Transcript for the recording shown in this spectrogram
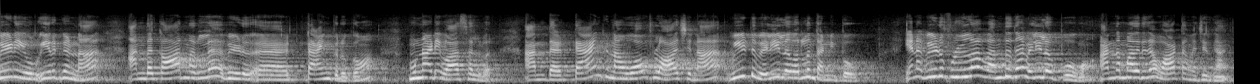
வீடு இருக்குன்னா அந்த கார்னரில் வீடு டேங்க் இருக்கும். முன்னாடி வாசல் வரும் அந்த டேங்க் நான் ஓவர்ஃப்ளோ ஆச்சுன்னா வீட்டு வெளியில் வரலும் தண்ணி போகும். ஏன்னா வீடு ஃபுல்லாக வந்து தான் வெளியில் போகும். அந்த மாதிரி தான் வாட்டம் வச்சுருக்காங்க.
